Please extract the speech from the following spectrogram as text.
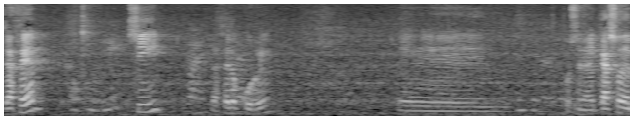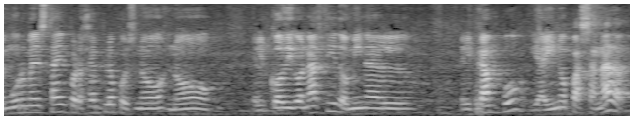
¿De hacer? Sí, de hacer ocurrir. Eh, pues en el caso de Murmelstein, por ejemplo, pues no, no, el código nazi domina el, campo y ahí no pasa nada.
